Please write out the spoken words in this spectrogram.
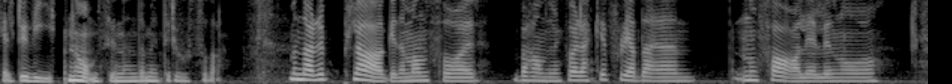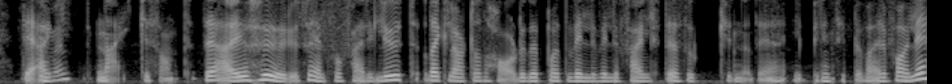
helt uvitende om sin endometriose, da. Men da er det plagene man får behandling for. Det er ikke fordi det er noe farlig eller noe Det er, skummelt? nei, ikke sant. Det er jo, høres jo helt forferdelig ut. Og det er klart at har du det på et veldig veldig feil sted, så kunne det i prinsippet være farlig.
